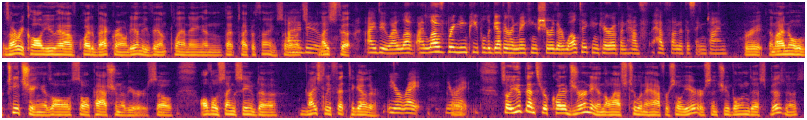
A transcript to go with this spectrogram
as I recall, you have quite a background in event planning and that type of thing. So I do. nice fit. I do. I love I love bringing people together and making sure they're well taken care of and have have fun at the same time. Great. And I know teaching is also a passion of yours. So all those things seem to nicely fit together. You're right. You're right. right. So you've been through quite a journey in the last two and a half or so years since you've owned this business,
